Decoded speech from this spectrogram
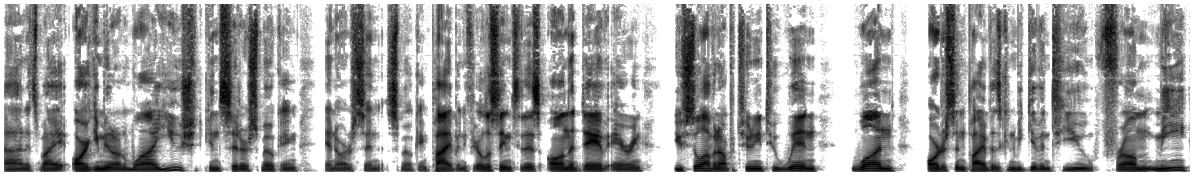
Uh, and it's my argument on why you should consider smoking an artisan smoking pipe. And if you're listening to this on the day of airing, you still have an opportunity to win one artisan pipe that's going to be given to you from me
